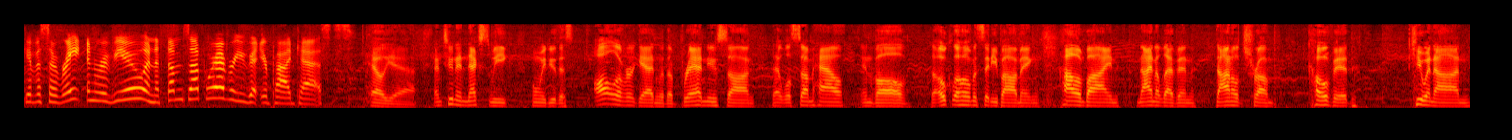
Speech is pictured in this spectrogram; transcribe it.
Give us a rate and review and a thumbs up wherever you get your podcasts. Hell yeah. And tune in next week when we do this all over again with a brand new song that will somehow involve the Oklahoma City bombing, Columbine, 9 11, Donald Trump, COVID, QAnon,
